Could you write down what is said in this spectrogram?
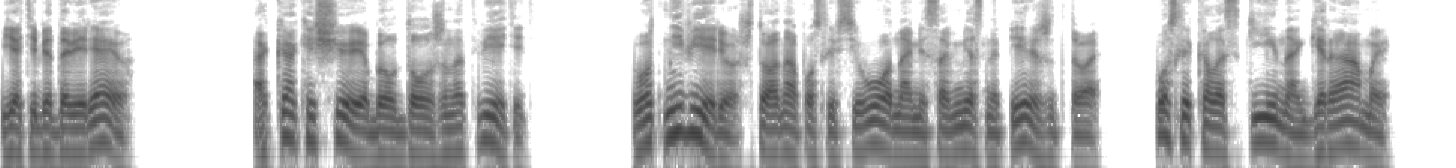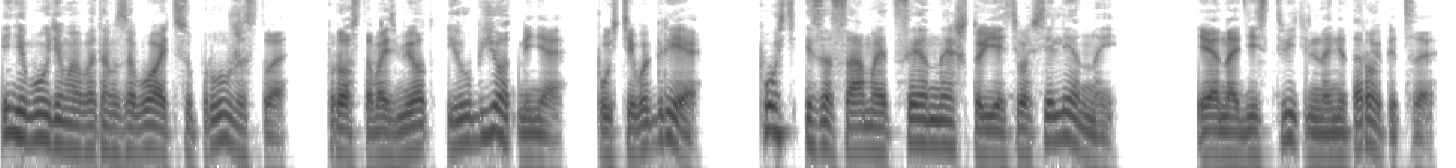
Я тебе доверяю? А как еще я был должен ответить? Вот не верю, что она после всего нами совместно пережитого, после Колоскина, Герамы, и не будем об этом забывать супружество, просто возьмет и убьет меня, пусть и в игре, пусть и за самое ценное, что есть во Вселенной. И она действительно не торопится.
